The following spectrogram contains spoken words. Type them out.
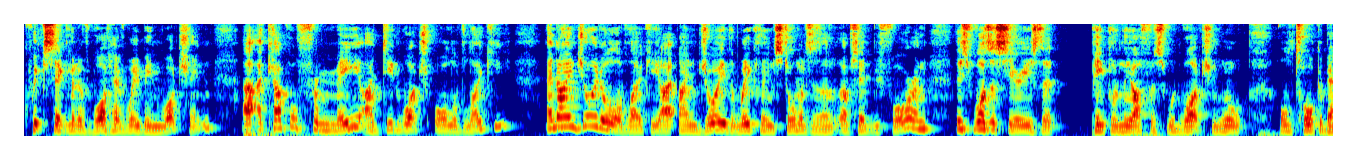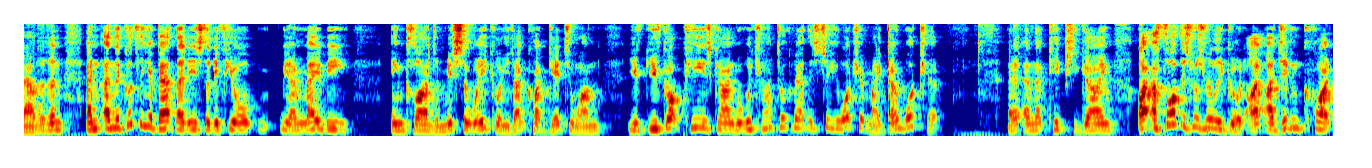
quick segment of what have we been watching. Uh, a couple from me. I did watch all of Loki, and I enjoyed all of Loki. I, I enjoy the weekly installments, as I've said before, and this was a series that people in the office would watch and we'll all talk about it. And, and and the good thing about that is that if you're you know maybe inclined to miss a week or you don't quite get to one, you've, you've got peers going, well, we can't talk about this till you watch it, mate. Go watch it. And, and that keeps you going. I, I thought this was really good. I, I didn't quite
